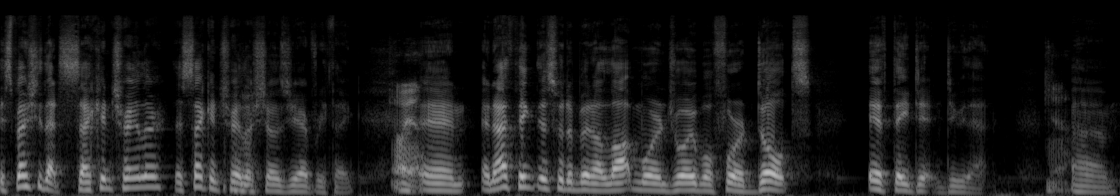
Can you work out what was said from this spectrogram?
especially that second trailer, the second trailer shows you everything. Oh yeah. And and I think this would have been a lot more enjoyable for adults if they didn't do that. Yeah. Um,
